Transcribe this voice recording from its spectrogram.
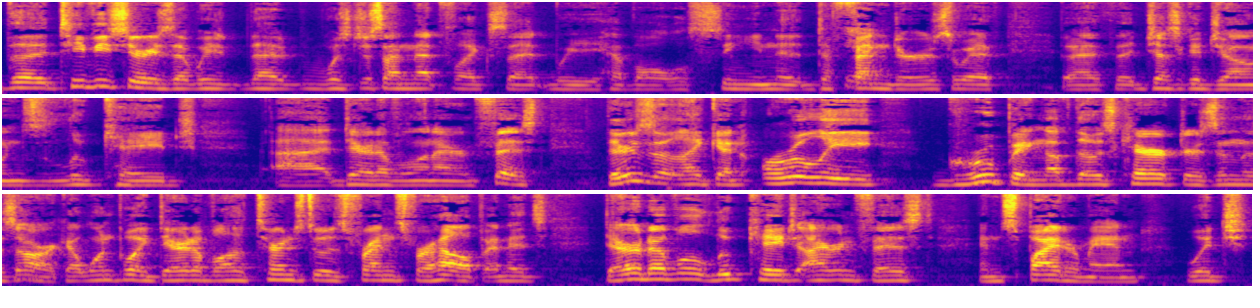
the tv series that we that was just on netflix that we have all seen uh, defenders with with jessica jones luke cage uh, daredevil and iron fist there's a, like an early grouping of those characters in this arc at one point daredevil turns to his friends for help and it's daredevil luke cage iron fist and spider-man which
